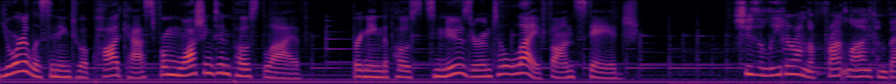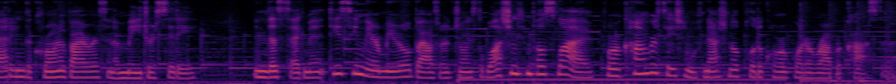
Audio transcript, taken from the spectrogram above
You're listening to a podcast from Washington Post Live, bringing the Post's newsroom to life on stage. She's a leader on the front line combating the coronavirus in a major city. In this segment, DC Mayor Muriel Bowser joins the Washington Post Live for a conversation with national political reporter Robert Costa.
